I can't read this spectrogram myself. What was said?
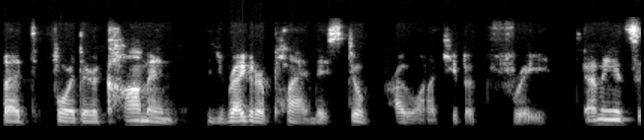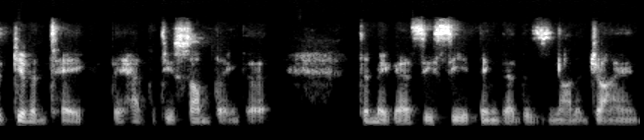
But for their common regular plan, they still probably want to keep it free. I mean, it's a give and take. They have to do something to to make SEC think that this is not a giant,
